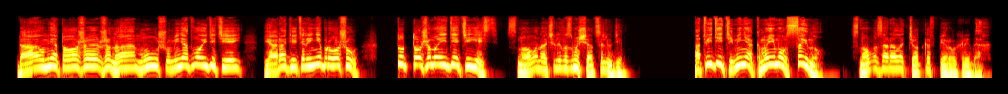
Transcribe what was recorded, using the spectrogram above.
«Да, у меня тоже жена, муж, у меня двое детей. Я родителей не брошу. Тут тоже мои дети есть». Снова начали возмущаться люди. «Отведите меня к моему сыну!» Снова заорала тетка в первых рядах.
